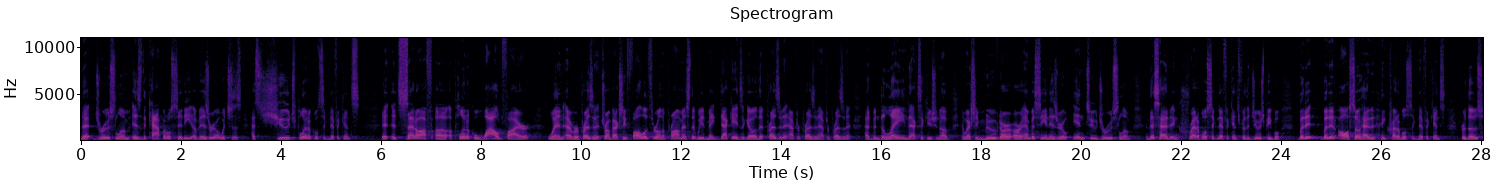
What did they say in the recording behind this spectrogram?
that Jerusalem is the capital city of Israel, which is, has huge political significance. It, it set off a, a political wildfire whenever President Trump actually followed through on the promise that we had made decades ago that president after president after president had been delaying the execution of, and we actually moved our, our embassy in Israel into Jerusalem. And this had incredible significance for the Jewish people, but it, but it also had incredible significance for those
